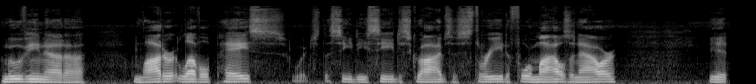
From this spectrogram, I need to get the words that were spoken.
moving at a moderate level pace, which the CDC describes as three to four miles an hour. It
